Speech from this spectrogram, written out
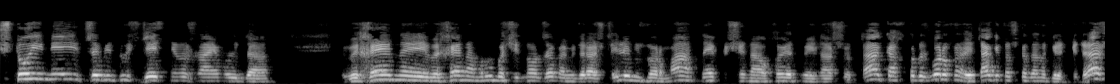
Что имеется в виду здесь, не нужна ему еда. Вехен, вехен амруба чинот мидраш тилим норма нефиши уходит ми нашу. Так, как Кудашборуху, и так это сказано, говорит мидраш,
